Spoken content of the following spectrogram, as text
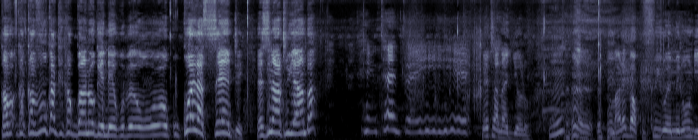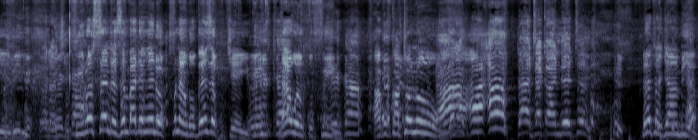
ka- ka- kavubuka ke kakugaana ogenda ekube- o- okukola sente ezinaatuyamba iye leeta najjolo male gakufiirwa emirundi ebiri. Nfiirwa sente zembadde ngenda okufuna ng'ogenze ku kyeyo. Naawe nkufiirwa ako katono. Ah, ah, kandete. Leeta jambiya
